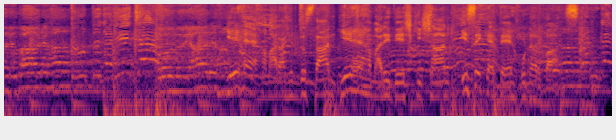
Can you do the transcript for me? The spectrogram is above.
बार बार हाँ।, हाँ। ये है हमारा हिंदुस्तान ये है हमारे देश की शान इसे कहते हैं हुनरबाज।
